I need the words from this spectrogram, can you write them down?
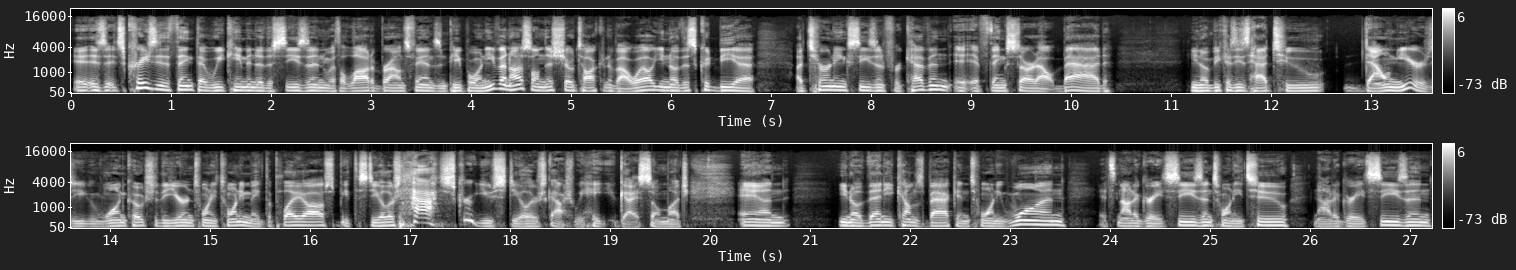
it's, crazy to think that we came into the season with a lot of Browns fans and people, and even us on this show talking about, well, you know, this could be a, a turning season for Kevin if things start out bad. You know, because he's had two down years. He won coach of the year in 2020, made the playoffs, beat the Steelers. Ha, screw you, Steelers. Gosh, we hate you guys so much. And, you know, then he comes back in 21. It's not a great season. 22, not a great season.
